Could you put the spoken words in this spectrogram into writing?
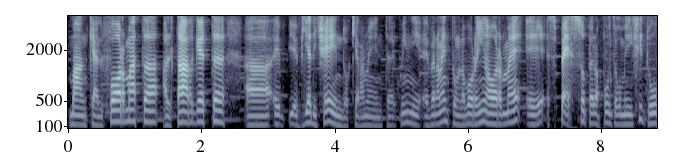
ma anche al format, al target e, e via dicendo, chiaramente. Quindi è veramente un lavoro enorme e spesso, per appunto, come dici tu,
